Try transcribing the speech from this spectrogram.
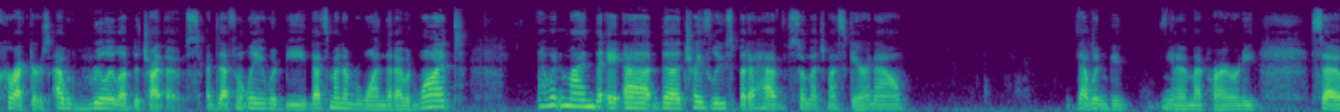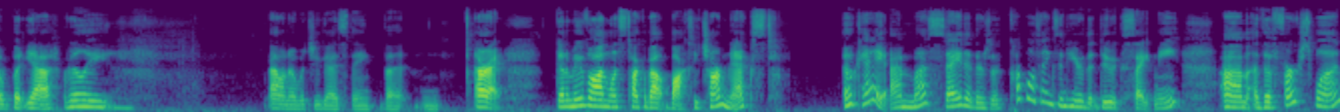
correctors, I would really love to try those. I definitely would be, that's my number one that I would want. I wouldn't mind the, uh, the Treslúce, but I have so much mascara now. That wouldn't be, you know, my priority. So, but yeah, really, I don't know what you guys think, but mm. all right. Gonna move on. Let's talk about BoxyCharm next. Okay, I must say that there's a couple of things in here that do excite me. Um, the first one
